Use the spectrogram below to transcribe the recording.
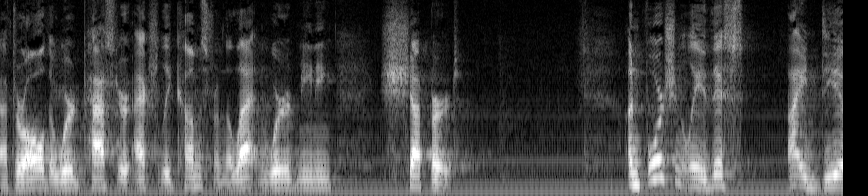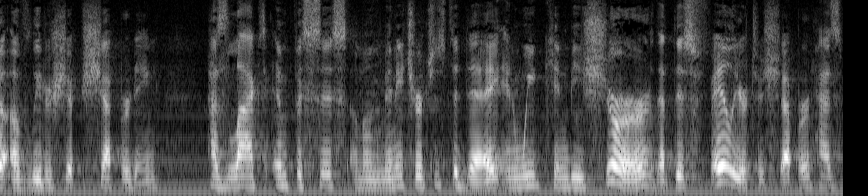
After all, the word pastor actually comes from the Latin word meaning shepherd. Unfortunately, this idea of leadership shepherding has lacked emphasis among many churches today, and we can be sure that this failure to shepherd has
